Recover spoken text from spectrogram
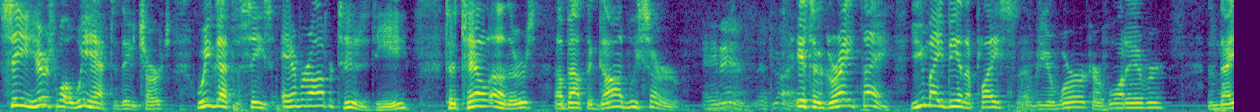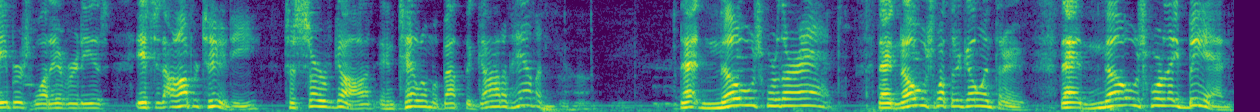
See, here's what we have to do, church. We've got to seize every opportunity to tell others about the God we serve. Amen. That's right. It's a great thing. You may be in a place of your work or whatever, the neighbors, whatever it is. It's an opportunity to serve God and tell them about the God of heaven uh-huh. that knows where they're at, that knows what they're going through, that knows where they've been,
